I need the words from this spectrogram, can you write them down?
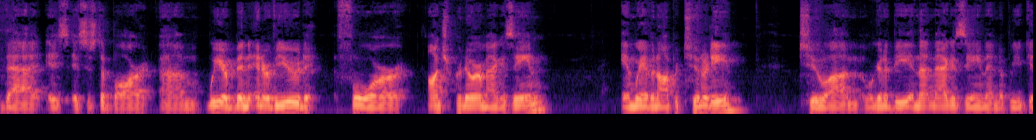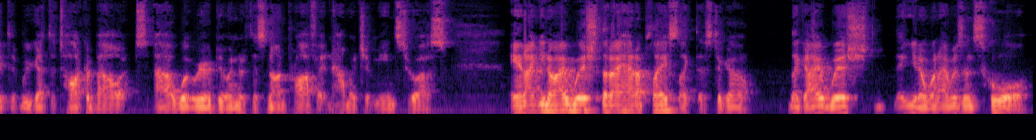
that is is just a bar. Um, we have been interviewed for Entrepreneur Magazine and we have an opportunity to um, we're going to be in that magazine and we get to, we got to talk about uh, what we were doing with this nonprofit and how much it means to us. And i you know i wish that i had a place like this to go. Like i wish you know when i was in school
